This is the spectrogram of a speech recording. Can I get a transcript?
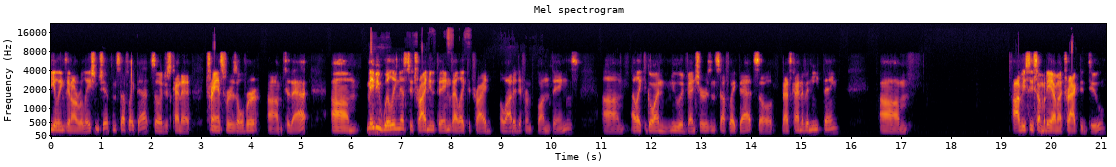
feelings in our relationship and stuff like that. So it just kind of transfers over um, to that. Um, maybe willingness to try new things. I like to try a lot of different fun things. Um, I like to go on new adventures and stuff like that. So that's kind of a neat thing. Um, obviously somebody I'm attracted to.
